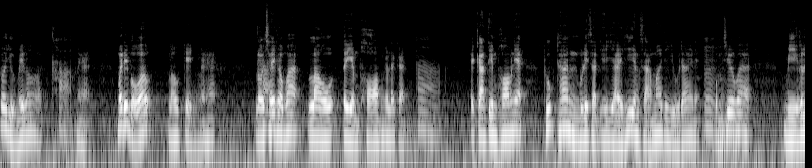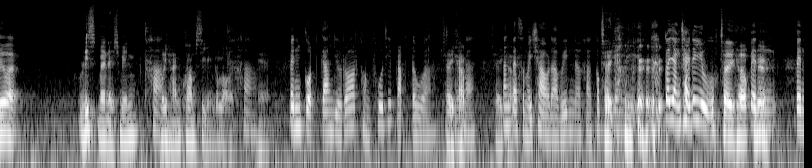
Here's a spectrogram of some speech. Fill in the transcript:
ก็อยู่ไม่รอดค่ะนะฮะไม่ได้บอกว่าเราเก่งนะฮะ เราค่ะใช้คำว่าเราเตรียมพร้อมกันแล้วกันอ่าไอการเตรียมพร้อมเนี่ยทุกท่านบริษัทใหญ่ ๆ ที่ยังสามารถจะอยู่ได้เนี่ยอืมผมเชื่อว่ามีเขาเรียกว่า risk management ค่ะบริหารความเสี่ยงตลอดค่ะนะฮะเป็นกฎการอยู่รอดของผู้ที่ปรับตัวใช่ครับไหมะใช่ครับตั้งแต่สมัยชาวดาร์วินนะคะก็ใช่พูดครัเรื่บองนี้ก็ยังใช้ได้อยู่ใช่ครับเป็นเป็น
